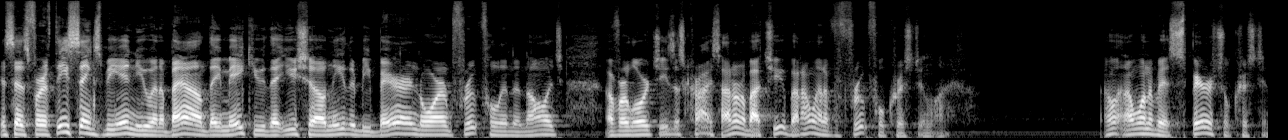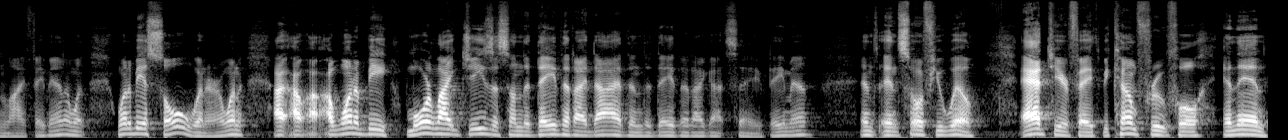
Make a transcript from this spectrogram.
It says, For if these things be in you and abound, they make you that you shall neither be barren nor unfruitful in the knowledge of our Lord Jesus Christ. I don't know about you, but I want to have a fruitful Christian life. I want, I want to be a spiritual Christian life, amen. I want, want to be a soul winner. I want to, I, I, I want to be more like Jesus on the day that I die than the day that I got saved, amen. And, and so, if you will, add to your faith, become fruitful, and then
